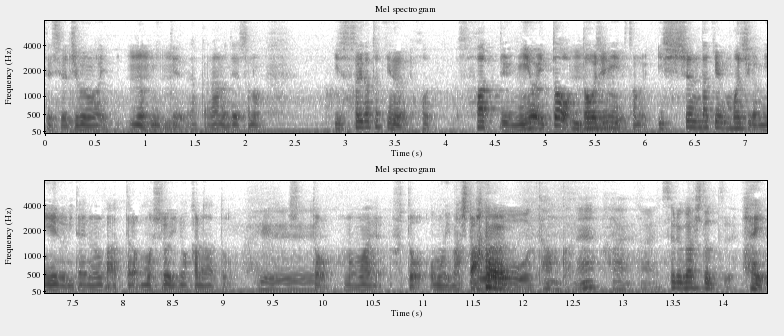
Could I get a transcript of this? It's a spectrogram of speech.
ですよ自分はうんうん見て、なんかなのでそのいそれた時のほふわっていう匂いとうん同時にその一瞬だけ文字が見えるみたいなのがあったら面白いのかなとちょっとこの前ふと思いました。おお 短歌ね。はい。はい。それが一つ。はい、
